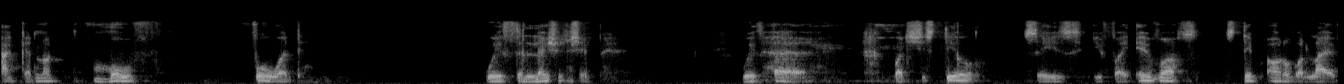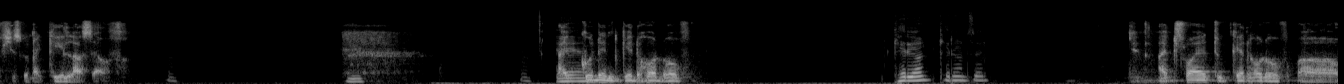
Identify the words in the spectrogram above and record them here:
I cannot move forward with the relationship with her, but she still says if I ever step out of her life, she's gonna kill herself. I Um, couldn't get hold of. Carry on, carry on, sir. I tried to get hold of uh,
